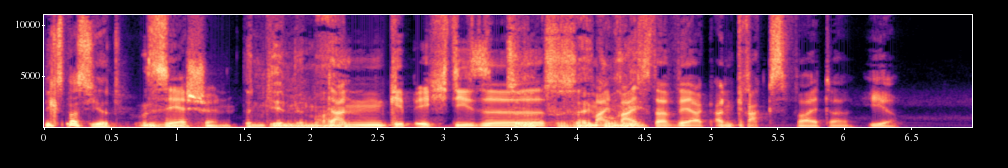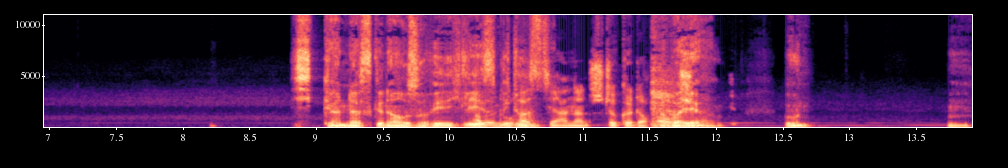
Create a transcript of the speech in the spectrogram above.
Nichts passiert. Sehr schön. Dann gehen wir mal. Dann gebe ich diese mein Meisterwerk an Grax weiter. Hier. ich kann das genauso wenig Aber lesen du wie du. hast die anderen Stücke doch auch. Aber ja, nun. Hm.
